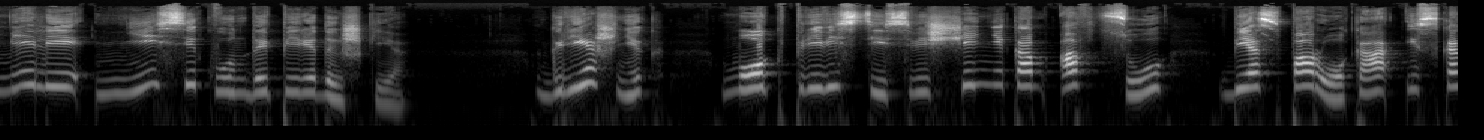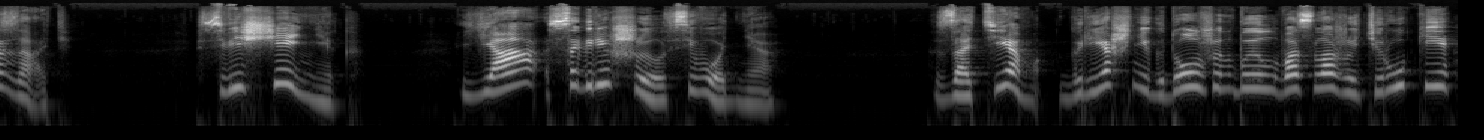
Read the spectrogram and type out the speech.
имели ни секунды передышки. Грешник мог привести священникам овцу без порока и сказать, «Священник, я согрешил сегодня». Затем грешник должен был возложить руки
